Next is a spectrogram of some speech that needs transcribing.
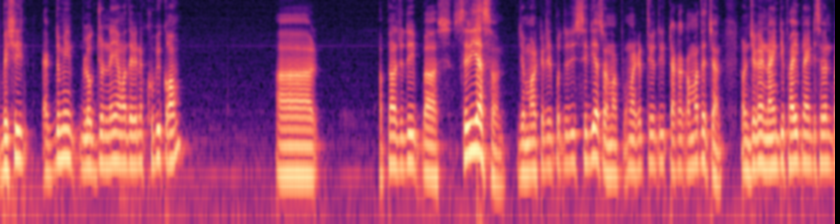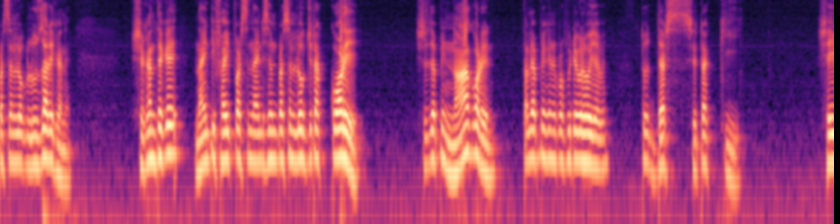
বেশি একদমই লোকজন নেই আমাদের এখানে, খুবই কম। আর আপনারা যদি সিরিয়াস হন, যে মার্কেটের প্রতি যদি সিরিয়াস হন মার্কেট থেকে যদি টাকা কামাতে চান, কারণ যেখানে ninety five ninety seven percent লোক লুজার এখানে, সেখান থেকে ninety five percent ninety seven percent লোক যেটা করে, সেটা যদি আপনি না করেন, তাহলে আপনি এখানে প্রফিটেবল হয়ে যাবেন। তো দ্যাটস সেটা কী? সেই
